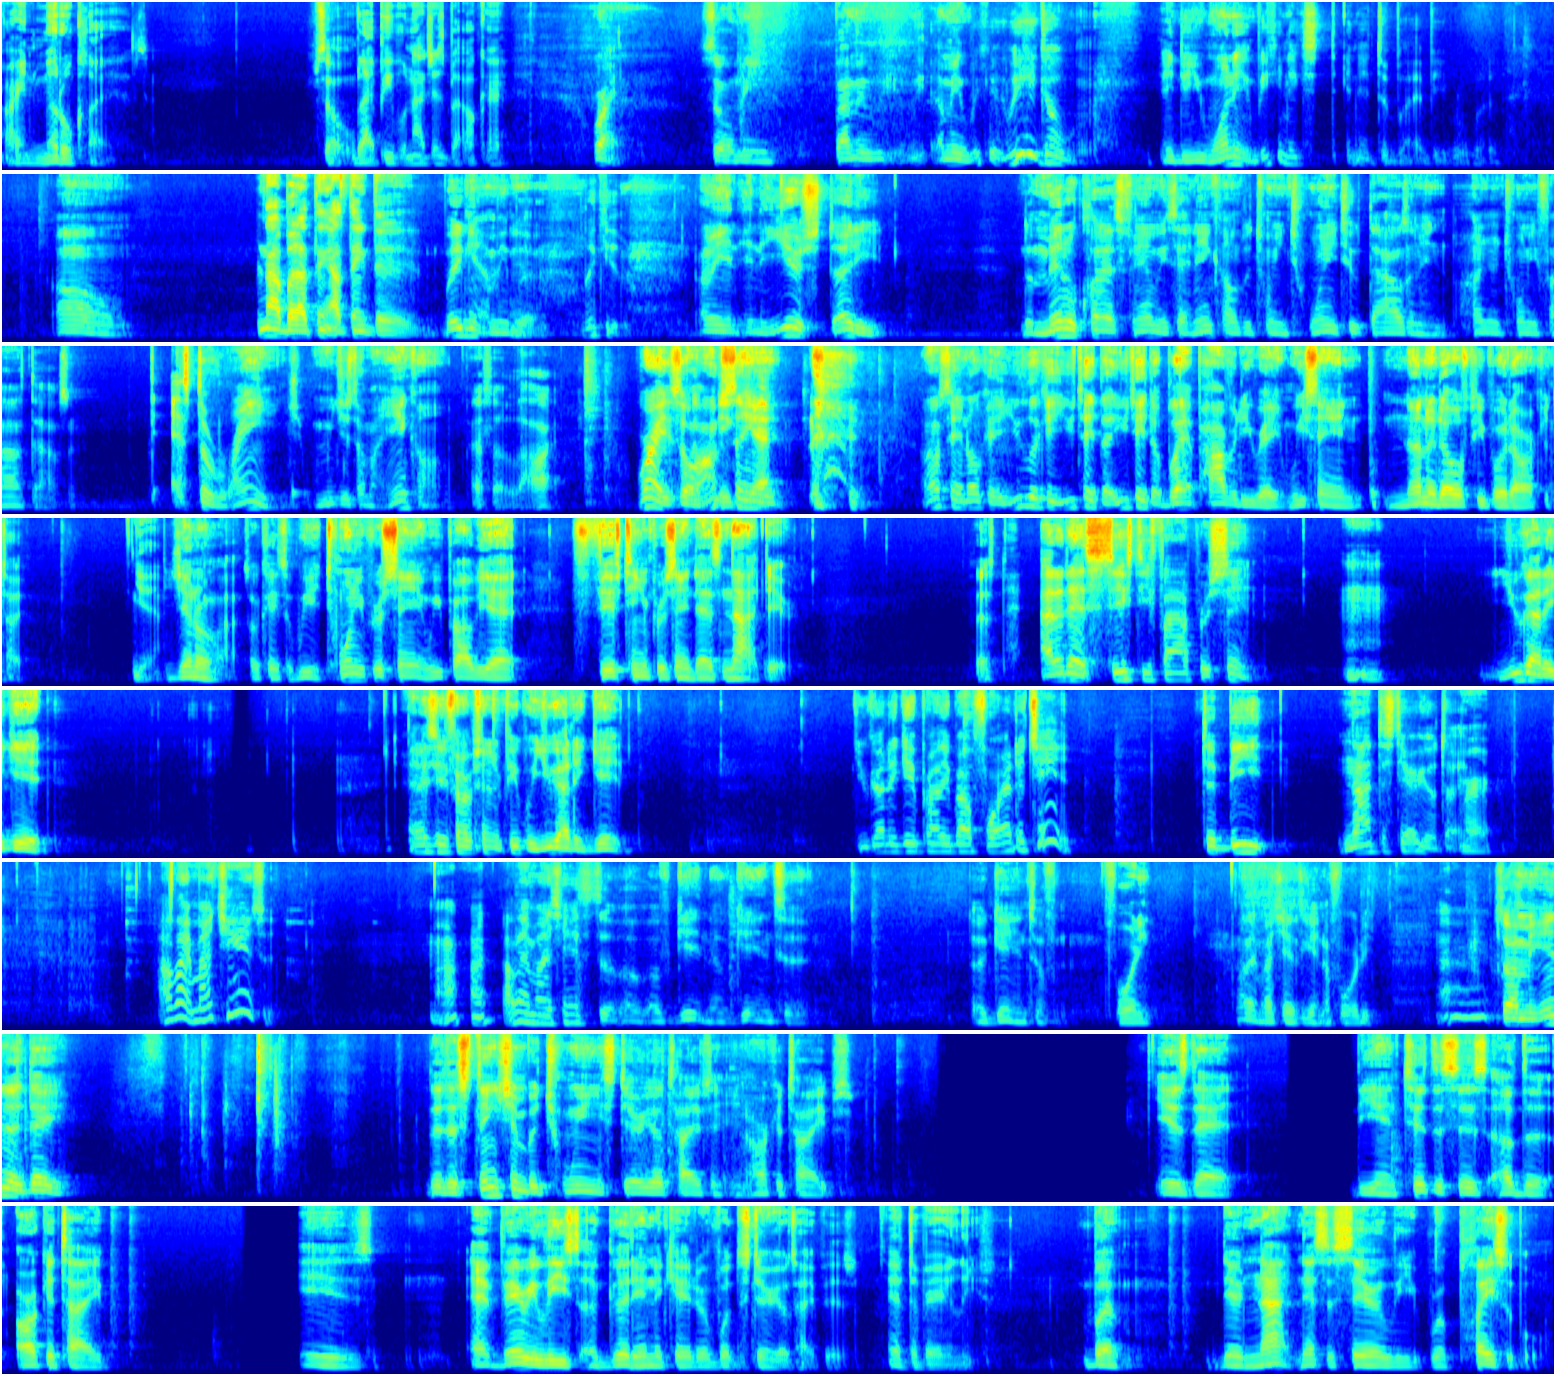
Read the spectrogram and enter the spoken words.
Are in middle class. So Black people, not just black. Okay. Right. So I mean, but I mean, we, we, I mean, we could we could go. Do you want it? We can extend it to black people, but um, Nah, but I think I think the but again, I mean, but look at, I mean, in the years studied, the middle class families had incomes between twenty two thousand and one hundred twenty five thousand. That's the range when we just talk about income. that's a lot. Right. So I'm saying, I'm saying, okay, you look at you take the you take the black poverty rate. and We saying none of those people are the archetype. Yeah. generalize. Okay, so we at twenty percent, we probably at fifteen percent that's not there. That's out of that sixty five percent, mm-hmm. you got to get. Out of sixty five percent of people, you got to get. You got to get probably about four out of ten, to beat not the stereotype. Right. I like my chances. All right. I like my chances of, of, of getting of getting to of getting to Forty. I like my chance of getting to 40. Mm-hmm. So, I mean, end of the day, the distinction between stereotypes and, and archetypes is that the antithesis of the archetype is, at very least, a good indicator of what the stereotype is. At the very least. But they're not necessarily replaceable.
